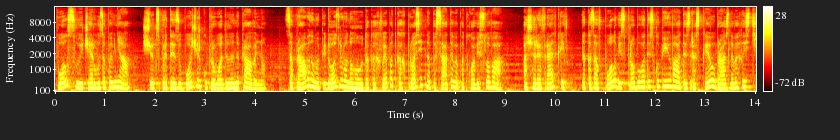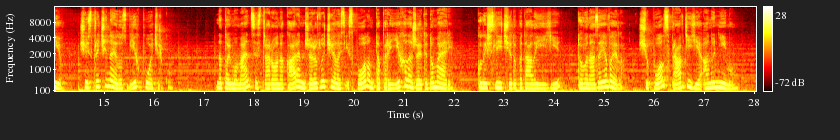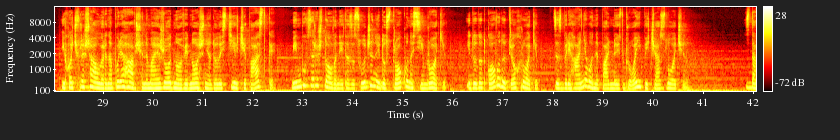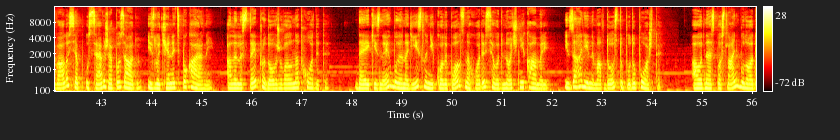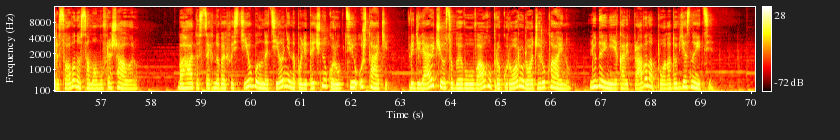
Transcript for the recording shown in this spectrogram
Пол, в свою чергу, запевняв, що експертизу почерку проводили неправильно. За правилами підозрюваного у таких випадках просять написати випадкові слова, а шериф Редкліф наказав Полові спробувати скопіювати зразки образливих листів, що й спричинило збіг почерку. На той момент сестра Рона Карен вже розлучилась із Полом та переїхала жити до Мері. Коли ж слідчі допитали її, то вона заявила, що Пол справді є анонімом. І хоч Фрешауер наполягав, що не має жодного відношення до листів чи пастки, він був заарештований та засуджений до строку на 7 років і додатково до 3 років за зберігання вогнепальної зброї під час злочину. Здавалося б, усе вже позаду, і злочинець покараний, але листи продовжували надходити. Деякі з них були надіслані, коли Пол знаходився в одиночній камері і взагалі не мав доступу до пошти. А одне з послань було адресовано самому Фрешауеру. Багато з цих нових листів були націлені на політичну корупцію у штаті, приділяючи особливу увагу прокурору Роджеру Клайну, людині, яка відправила Пола до в'язниці.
